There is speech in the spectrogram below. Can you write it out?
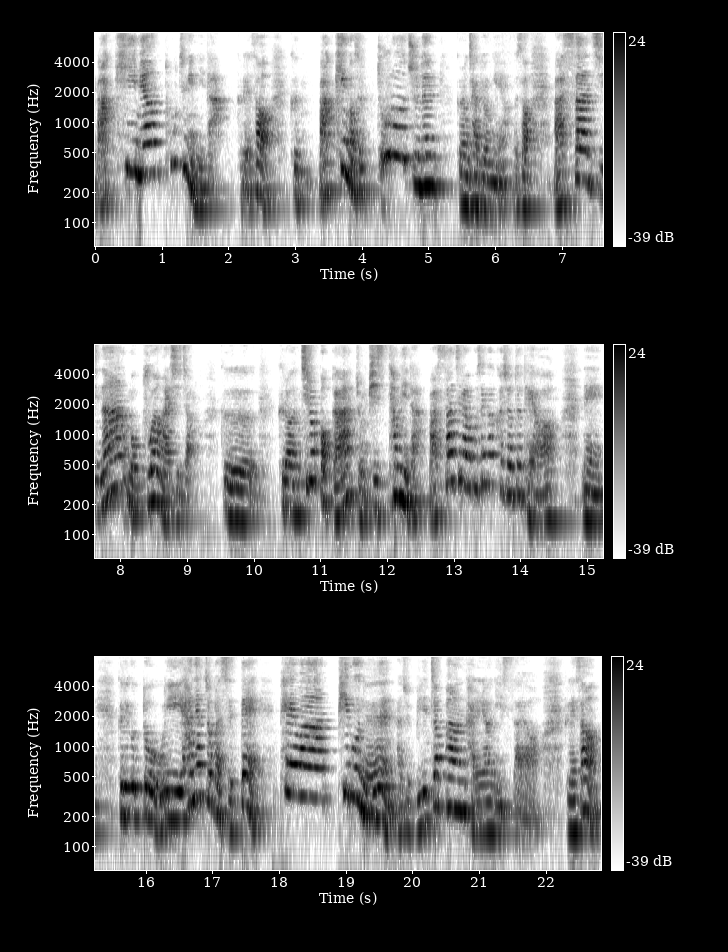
막히면 통증입니다. 그래서 그 막힌 것을 뚫어주는 그런 작용이에요. 그래서 마사지나 뭐 부항 아시죠? 그 그런 치료법과 좀 비슷합니다. 마사지라고 생각하셔도 돼요. 네. 그리고 또 우리 한약적 봤을 때 폐와 피부는 아주 밀접한 관련이 있어요. 그래서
